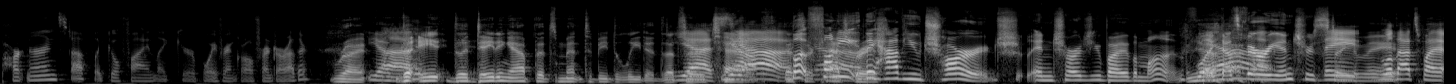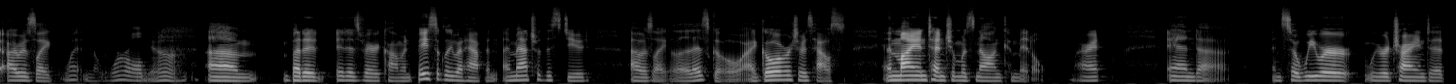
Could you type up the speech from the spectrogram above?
partner and stuff. Like you'll find like your boyfriend, girlfriend, or other. Right. Yeah. The eight, the dating app that's meant to be deleted. That's Yes, their yeah. That's but their funny, they have you charge and charge you by the month. Yeah. Like that's very interesting They to me. well, that's why I was like, what in the world? yeah. Um, but it, it is very common. Basically, what happened? I matched with this dude. I was like, let's go. I go over to his house, and my intention was non-committal. All right, and uh, and so we were we were trying to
